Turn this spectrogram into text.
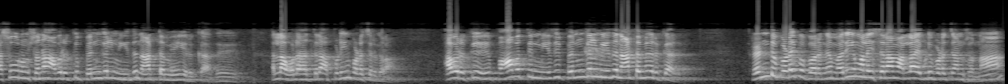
ஹசூருன்னு சொன்னால் அவருக்கு பெண்கள் மீது நாட்டமே இருக்காது. அல்லாஹ் உலகத்தில் அப்படியும் படைச்சிருக்கிறான். அவருக்கு பாவத்தின் மீது பெண்கள் மீது நாட்டமே இருக்காது. ரெண்டு படைப்பு பாருங்க. மரியம் அலை இஸ்லாம் அல்லாஹ் எப்படி படைச்சான்னு சொன்னால்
